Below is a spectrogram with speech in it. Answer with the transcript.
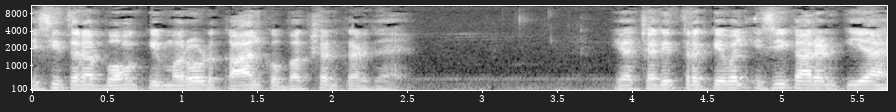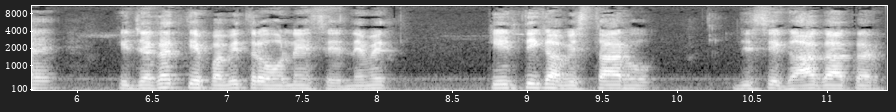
इसी तरह बोंग की मरोड़ काल को भक्षण कर जाए। यह चरित्र केवल इसी कारण किया है कि जगत के पवित्र होने से निमित्त कीर्ति का विस्तार हो, जिससे गा गा कर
